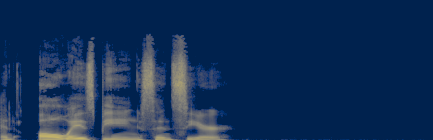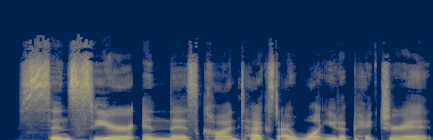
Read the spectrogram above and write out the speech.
and always being sincere. Sincere in this context, I want you to picture it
